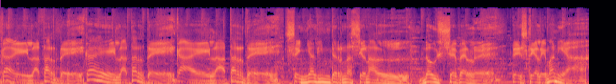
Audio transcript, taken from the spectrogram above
Cae la tarde, cae la tarde, cae la tarde. Señal internacional, Deutsche Welle, desde Alemania.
